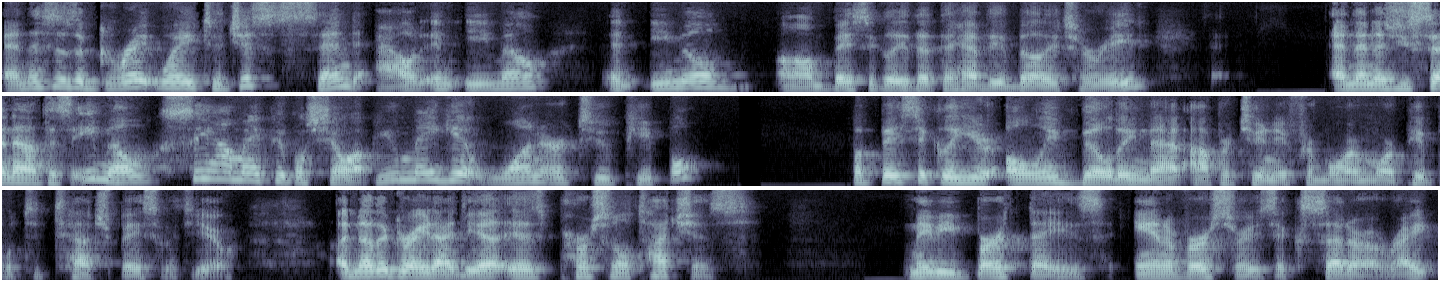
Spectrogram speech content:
And this is a great way to just send out an email, an email um, basically that they have the ability to read. And then as you send out this email, see how many people show up. You may get one or two people, but basically you're only building that opportunity for more and more people to touch base with you. Another great idea is personal touches, maybe birthdays, anniversaries, etc. right?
